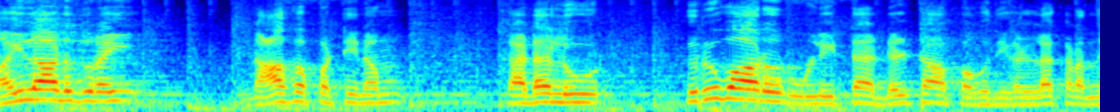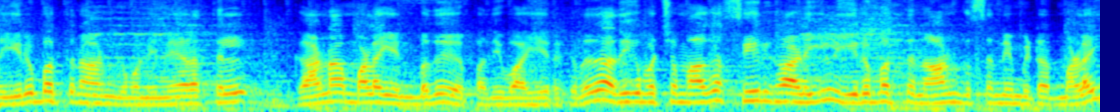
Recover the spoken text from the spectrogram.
மயிலாடுதுறை நாகப்பட்டினம் கடலூர் திருவாரூர் உள்ளிட்ட டெல்டா பகுதிகளில் கடந்த இருபத்தி நான்கு மணி நேரத்தில் கனமழை என்பது பதிவாகி இருக்கிறது. அதிகபட்சமாக சீர்காழியில் இருபத்தி நான்கு சென்டிமீட்டர் மழை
